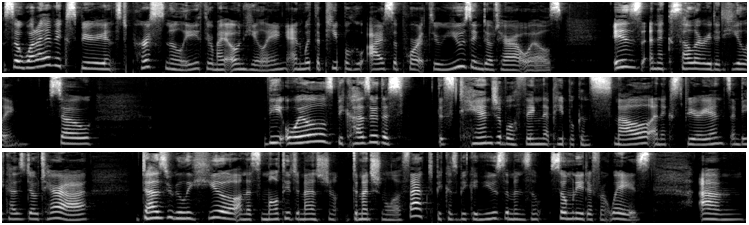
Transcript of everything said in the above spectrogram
So, what I have experienced personally through my own healing and with the people who I support through using doTERRA oils is an accelerated healing. So, the oils, because they're this this tangible thing that people can smell and experience, and because doTERRA does really heal on this multi-dimensional dimensional effect because we can use them in so, so many different ways. Um,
